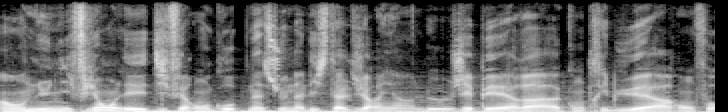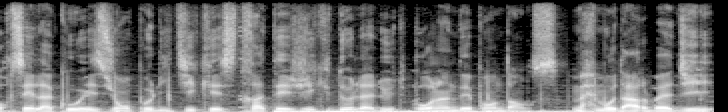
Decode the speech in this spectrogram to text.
En unifiant les différents groupes nationalistes algériens, le GPRA a contribué à renforcer la cohésion politique et stratégique de la lutte pour l'indépendance. Mahmoud Arbadi,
